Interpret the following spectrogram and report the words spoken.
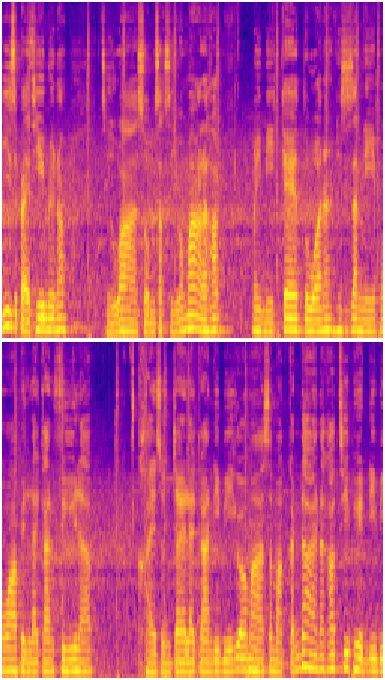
128 ทีมเลยเนาะถือว่าสมศักดิ์ศรีมากๆแล้วครับ ไม่มีแก้ตัวนะในซีซั่นนี้เพราะว่าเป็นรายการฟรีแล้วครับใครสนใจรายการ DB ก็มาสมัครกันได้นะครับ ที่เพจ DB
